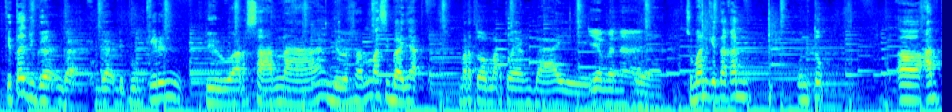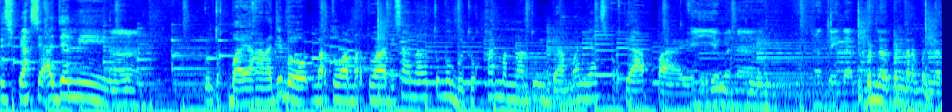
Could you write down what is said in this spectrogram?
kita juga nggak nggak dipungkirin di luar sana di luar sana masih banyak mertua-mertua yang baik iya benar Iya. cuman kita kan untuk eh, antisipasi aja nih Heeh. untuk bayangan aja bahwa mertua-mertua di sana itu membutuhkan menantu idaman yang seperti apa gitu. iya benar idaman bener bener bener.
